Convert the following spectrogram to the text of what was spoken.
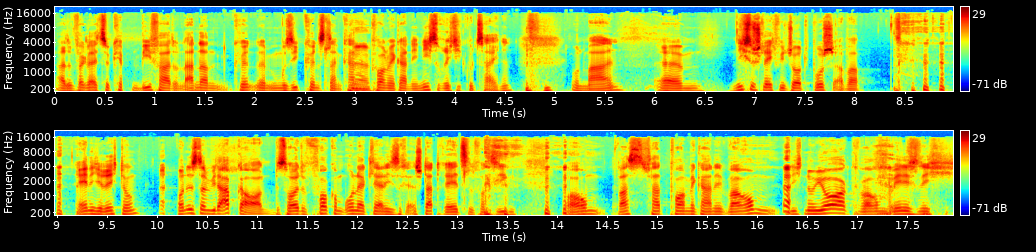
Also im Vergleich zu Captain Beefheart und anderen Kün äh, Musikkünstlern kann Ja. Paul McCartney nicht so richtig gut zeichnen und malen. Ähm, nicht so schlecht wie George Bush, aber ähnliche Richtung. Und ist dann wieder abgehauen. Bis heute vollkommen unerklärliches Stadträtsel von Siegen. Warum, was hat Paul McCartney, warum nicht New York, warum wenigstens nicht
